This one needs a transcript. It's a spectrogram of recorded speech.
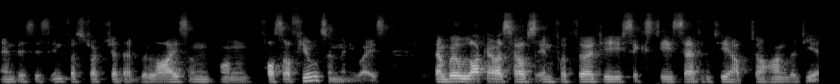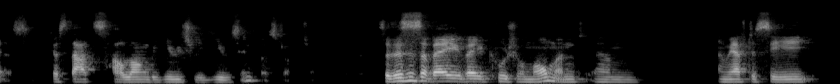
and this is infrastructure that relies on, on fossil fuels in many ways, then we'll lock ourselves in for 30, 60, 70, up to 100 years, because that's how long we usually use infrastructure. So this is a very, very crucial moment. Um, and we have to see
